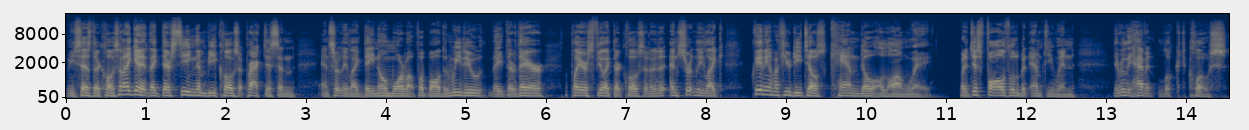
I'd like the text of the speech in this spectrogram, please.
when he says they're close. And I get it, like they're seeing them be close at practice, and and certainly like they know more about football than we do. They they're there. The players feel like they're close, and and certainly like cleaning up a few details can go a long way. But it just falls a little bit empty when they really haven't looked close,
